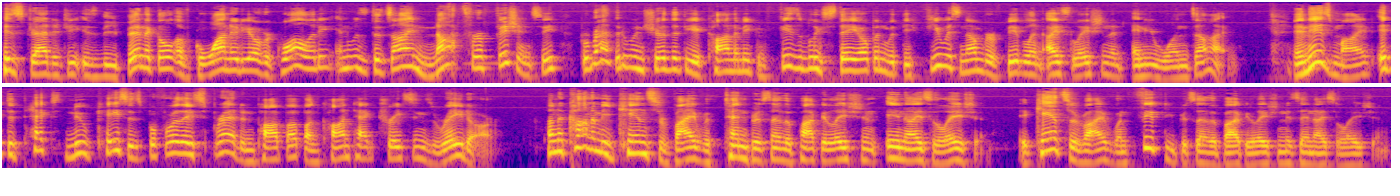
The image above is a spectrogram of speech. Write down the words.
His strategy is the pinnacle of quantity over quality and was designed not for efficiency, but rather to ensure that the economy could feasibly stay open with the fewest number of people in isolation at any one time. In his mind, it detects new cases before they spread and pop up on contact tracing's radar. An economy can survive with 10% of the population in isolation. It can't survive when 50% of the population is in isolation.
